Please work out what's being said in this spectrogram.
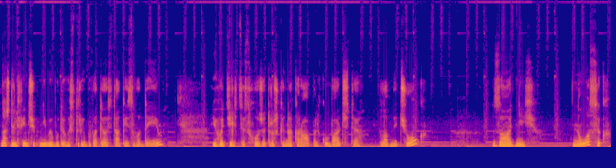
Наш дельфінчик ніби буде вистрибувати ось так із води. Його тільце схоже трошки на крапельку, бачите, плавничок, задній, носик,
